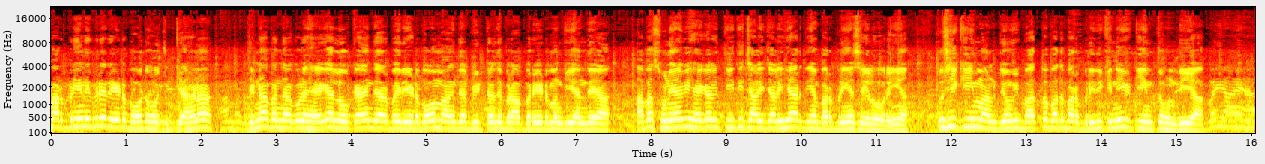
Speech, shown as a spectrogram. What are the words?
ਬਰਬਰੀਆਂ ਦੇ ਵੀਰੇ ਰੇਟ ਬਹੁਤ ਹੋ ਚੁੱਕਿਆ ਹਨਾ? ਜਿਨ੍ਹਾਂ ਬੰਦਿਆਂ ਕੋਲ ਹੈਗਾ ਲੋਕ ਕਹਿੰਦੇ ਯਾਰ ਬਈ ਰੇਟ ਬਹੁਤ ਮੰਗਦੇ ਆ ਬੀਟਲ ਦੇ ਬਰਾਬਰ ਰੇਟ ਮੰਗੀ ਜਾਂਦੇ ਆ। ਆਪਾਂ ਸੁਣਿਆ ਵੀ ਹੈਗਾ ਵੀ 30 30 40 40 ਹਜ਼ਾਰ ਦੀਆਂ ਬਰਬਰੀਆਂ ਸੇਲ ਹੋ ਰਹੀਆਂ। ਤੁਸੀਂ ਕੀ ਮੰਨਦੇ ਹੋ ਵੀ ਵੱਧ ਤੋਂ ਵੱਧ ਬਰਬਰੀ ਦੀ ਕਿੰਨੀ ਕੀਮਤ ਹੁੰਦੀ ਆ? ਬਈ ਆਏ ਆ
